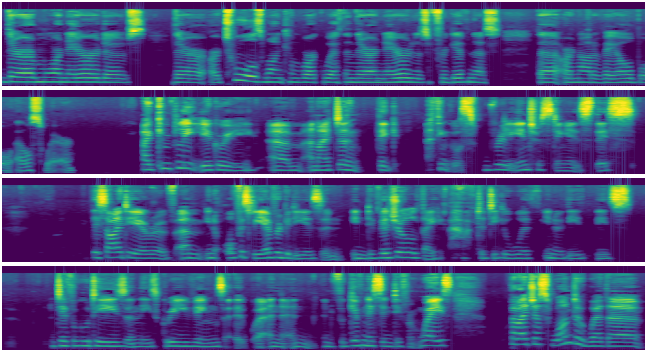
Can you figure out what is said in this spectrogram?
there are more narratives. There are tools one can work with, and there are narratives of forgiveness that are not available elsewhere. I completely agree. Um, and I don't think, I think what's really interesting is this this idea of um, you know obviously everybody is an individual they have to deal with you know these these difficulties and these grievings uh, and, and, and forgiveness in different ways but i just wonder whether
